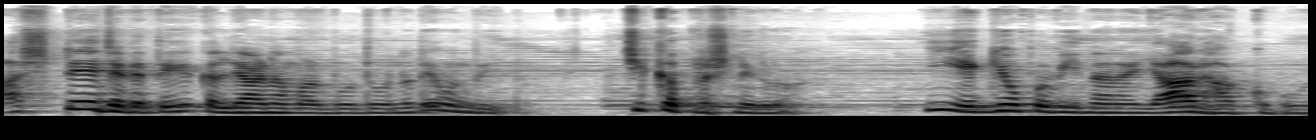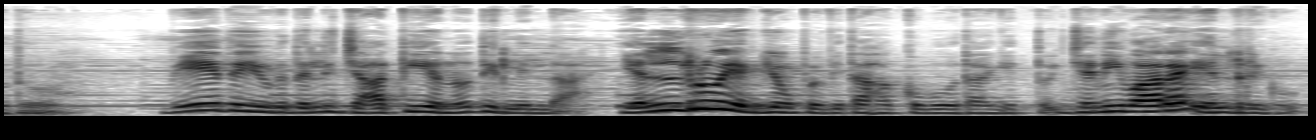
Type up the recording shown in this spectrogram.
ಅಷ್ಟೇ ಜಗತ್ತಿಗೆ ಕಲ್ಯಾಣ ಮಾಡ್ಬೋದು ಅನ್ನೋದೇ ಒಂದು ಇದು. ಚಿಕ್ಕ ಪ್ರಶ್ನೆಗಳು. ಈ ಯಜ್ಞೋಪವೀತನ ಯಾರು ಹಾಕೋಬಹುದು? ವೇದ ಯುಗದಲ್ಲಿ ಜಾತಿ ಅನ್ನೋದಿರಲಿಲ್ಲ. ಎಲ್ಲರೂ ಯಜ್ಞೋಪವೀತ ಹಾಕೋಬಹುದಾಗಿತ್ತು. ಜನಿವಾರ ಎಲ್ರಿಗೂ.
